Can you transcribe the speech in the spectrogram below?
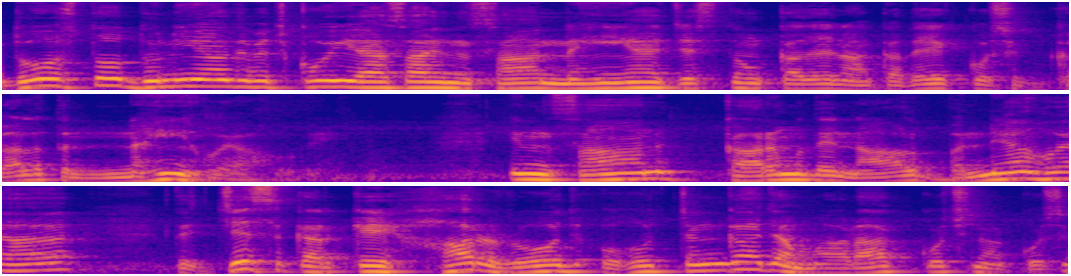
ਦੋਸਤੋ, ਦੁਨੀਆ ਦੇ ਵਿੱਚ ਕੋਈ ਐਸਾ ਇਨਸਾਨ ਨਹੀਂ ਹੈ ਜਿਸ ਤੋਂ ਕਦੇ ਨਾ ਕਦੇ ਕੁਝ ਗਲਤ ਨਹੀਂ ਹੋਇਆ ਹੋਵੇ। ਇਨਸਾਨ ਕਰਮ ਦੇ ਨਾਲ ਬੰਨਿਆ ਹੋਇਆ ਹੈ ਤੇ ਜਿਸ ਕਰਕੇ ਹਰ ਰੋਜ਼ ਉਹ ਚੰਗਾ ਜਾਂ ਮਾੜਾ ਕੁਛ ਨਾ ਕੁਛ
